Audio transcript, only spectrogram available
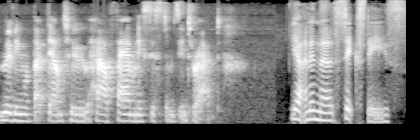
moving back down to how family systems interact. Yeah, and in the 60s,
